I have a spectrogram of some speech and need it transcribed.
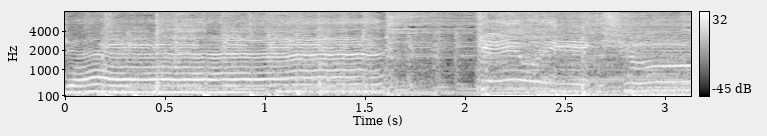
给我一个出。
